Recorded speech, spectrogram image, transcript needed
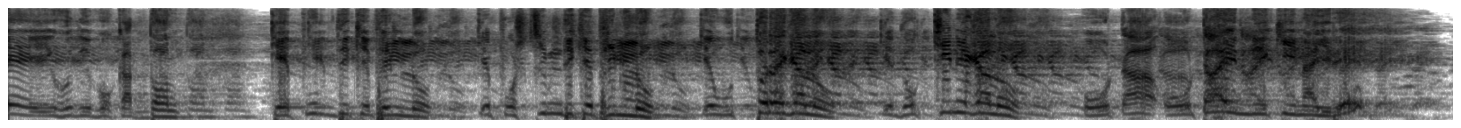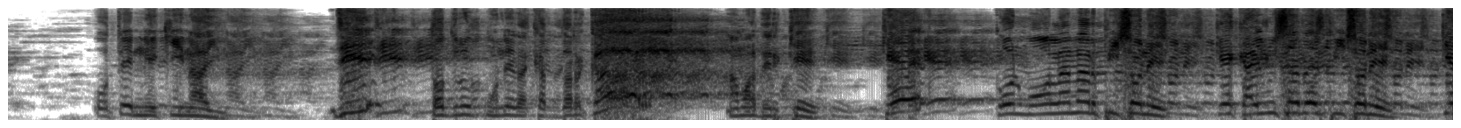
এ ইহুদি বোকার দল, কে পূব দিকে ফিরলো, কে পশ্চিম দিকে ফিরলো, কে উত্তরে গেল, কে দক্ষিণে গেল, ওটা, ওটাই নেকি নাই রে। ওতে নেকি নাই। জি, তদ্রুপ মনে রাখার দরকার আমাদেরকে। কে? কোন মৌলানার পিছনে, কে কাইম সাহেবের পিছনে, কে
